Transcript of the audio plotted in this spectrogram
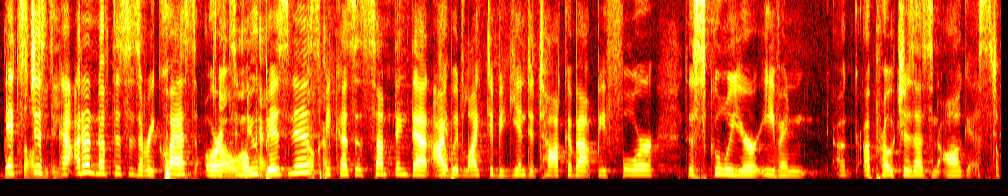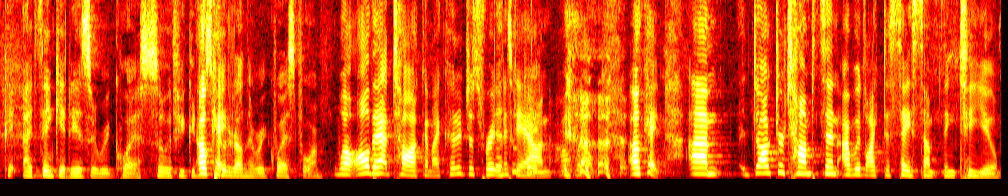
that's It's all you just, need. I don't know if this is a request or it's Oh, a new okay, business, okay. because it's something that I would like to begin to talk about before the school year even uh, approaches us in August. Okay, I think it is a request, so if you could just Okay. put it on the request form. Well, all that talk, and I could have just written That's it okay. down. Oh, well. Okay, um, Dr. Thompson, I would like to say something to you.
